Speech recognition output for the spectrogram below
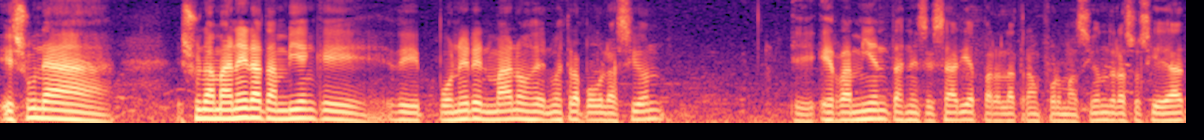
es una, es una manera también que, de poner en manos de nuestra población eh, herramientas necesarias para la transformación de la sociedad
